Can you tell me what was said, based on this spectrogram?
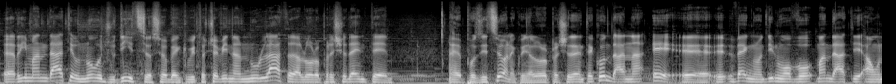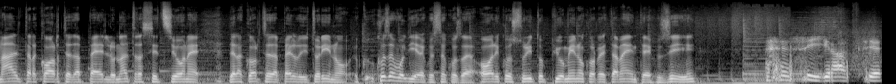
eh, rimandati a un nuovo giudizio, se ho ben capito, cioè viene annullata la loro precedente eh, posizione, quindi la loro precedente condanna, e eh, vengono di nuovo mandati a un'altra corte d'appello, un'altra sezione della corte d'appello di Torino. C- cosa vuol dire questa cosa? Ho ricostruito più o meno correttamente, è così? Eh, sì, grazie.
